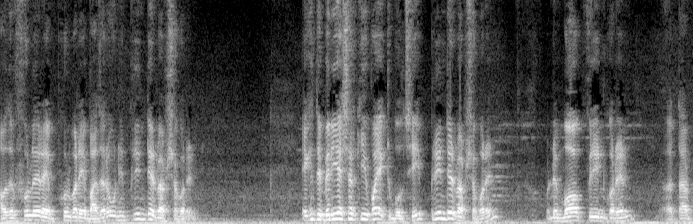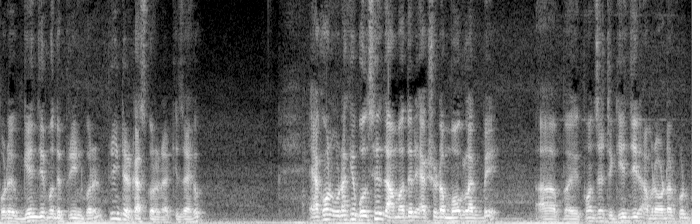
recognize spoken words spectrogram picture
আমাদের ফুলের, ফুলবাড়ি বাজারে উনি প্রিন্টের ব্যবসা করেন। এক্ষেত্রে বেরিয়ে আসার কি উপায়? একটু বলছি। প্রিন্টের ব্যবসা করেন উনি মগ প্রিন্ট করেন তারপরে গেঞ্জির মধ্যে প্রিন্ট করেন, প্রিন্টের কাজ করেন আর কি, যাই হোক। এখন ওনাকে বলছে যে আমাদের একশোটা মগ লাগবে পঞ্চাশটি গেঞ্জির আমরা অর্ডার করব,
